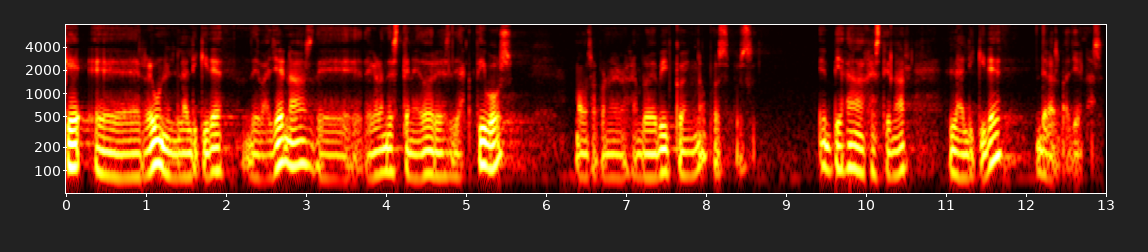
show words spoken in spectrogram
que eh, reúnen la liquidez de ballenas, de, de, grandes tenedores de activos. Vamos a poner el ejemplo de Bitcoin, ¿no? Pues, pues empiezan a gestionar la liquidez de las ballenas.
